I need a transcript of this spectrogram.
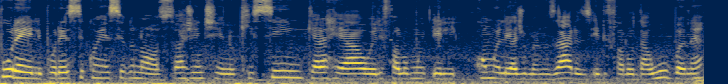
por ele, por esse conhecido nosso, argentino, que sim, que era real, ele falou muito, ele, como ele é de Buenos Aires, ele falou da UBA, né?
